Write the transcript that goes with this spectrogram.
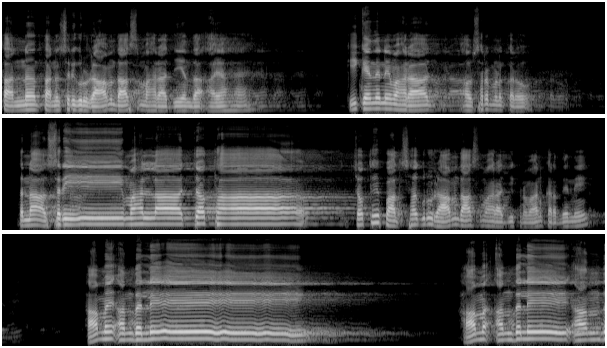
ਧੰਨ ਧੰਨ ਸ੍ਰੀ ਗੁਰੂ ਰਾਮਦਾਸ ਮਹਾਰਾਜ ਜੀ ਦਾ ਆਇਆ ਹੈ। ਕੀ ਕਹਿੰਦੇ ਨੇ ਮਹਾਰਾਜ? ਅਵਸਰ ਬਣ ਕਰੋ। ਤਨਾਸਰੀ ਮਹੱਲਾ ਚੌਥਾ। ਚੌਥੇ ਪਾਤਸ਼ਾਹ ਗੁਰੂ ਰਾਮਦਾਸ ਮਹਾਰਾਜ ਜੀ ਫਰਮਾਨ ਕਰਦੇ ਨੇ, ਹਮ ਅੰਦਲੇ ਹਮ ਅੰਦਲੇ ਅੰਧ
